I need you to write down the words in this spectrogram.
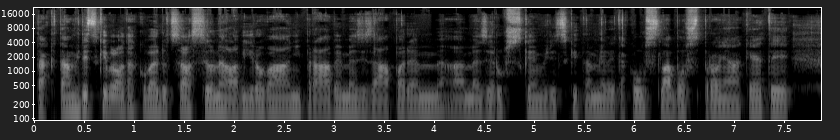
tak tam vždycky bylo takové docela silné lavírování právě mezi Západem a mezi Ruskem. Vždycky tam měli takovou slabost pro nějaké ty, eh,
